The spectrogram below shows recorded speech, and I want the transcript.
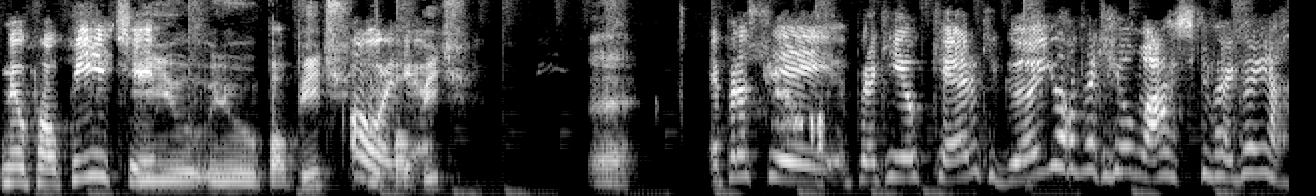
Meu palpite E o, e o palpite? E Olha. o palpite? É. é pra ser pra quem eu quero que ganhe ou pra quem eu acho que vai ganhar?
